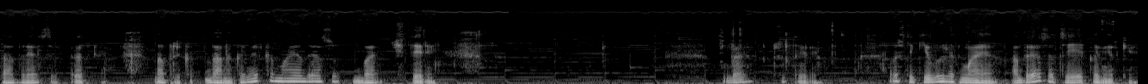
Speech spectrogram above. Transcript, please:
та адреси рядка. Наприклад, дана комірка має адресу B4. B4. Ось такий вигляд має адреса цієї комірки.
